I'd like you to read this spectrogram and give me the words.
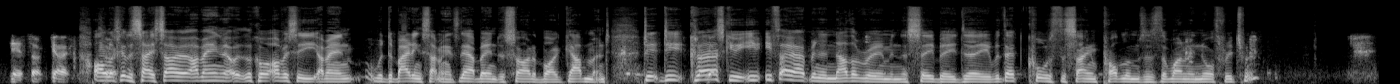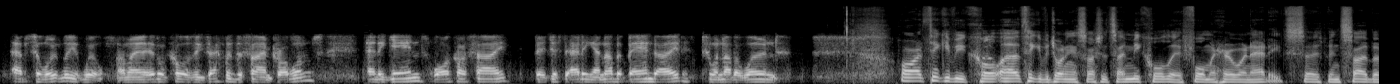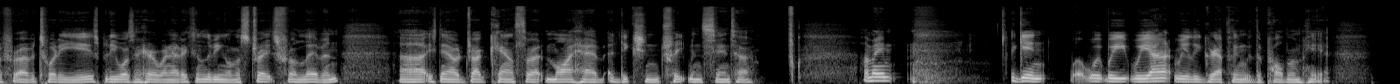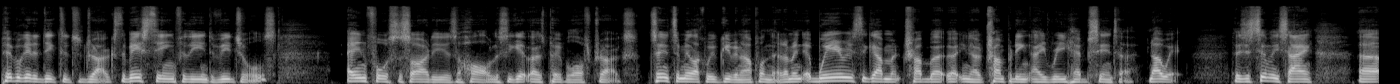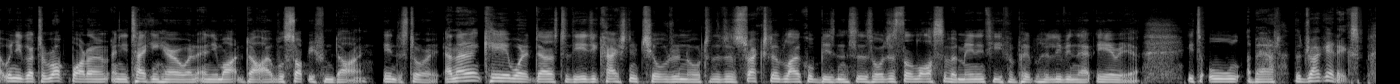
yeah, so go. Oh, I was going to say, so I mean, uh, look, obviously, I mean, we're debating something that's now been decided by government. Do, do, can I ask you, if they open another room in the CBD, would that cause the same problems as the one in North Richmond? Absolutely, it will. I mean, it'll cause exactly the same problems. And again, like I say, they're just adding another band aid to another wound. All right, thank you for your call. Uh, thank you for joining us. I should say, Mick there, former heroin addict. So he's been sober for over 20 years, but he was a heroin addict and living on the streets for 11. Uh, he's now a drug counsellor at MyHab Addiction Treatment Centre. I mean, again, we, we aren't really grappling with the problem here. People get addicted to drugs. The best thing for the individuals and for society as a whole is to get those people off drugs. It seems to me like we've given up on that. I mean, where is the government trump, uh, you know, trumpeting a rehab centre? Nowhere. They're just simply saying, uh, when you've got to rock bottom and you're taking heroin and you might die, we'll stop you from dying. End of story. And they don't care what it does to the education of children or to the destruction of local businesses or just the loss of amenity for people who live in that area. It's all about the drug addicts.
